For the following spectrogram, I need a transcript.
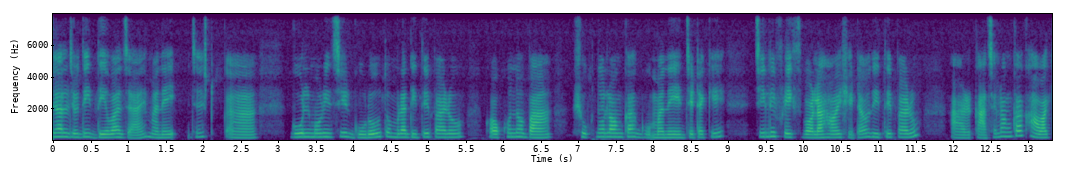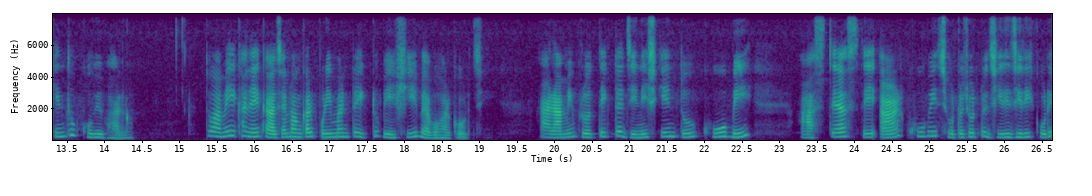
ঝাল যদি দেওয়া যায় মানে জাস্ট গোলমরিচের গুঁড়োও তোমরা দিতে পারো। কখনো বা শুকনো লঙ্কা মানে যেটাকে চিলি ফ্লেক্স বলা হয় সেটাও দিতে পারো। আর কাঁচা লঙ্কা খাওয়া কিন্তু খুবই ভালো। তো আমি এখানে কাঁচা লঙ্কার পরিমাণটা একটু বেশি ব্যবহার করছি। আর আমি প্রত্যেকটা জিনিস কিন্তু খুবই আস্তে আস্তে আর খুবই ছোট ছোট ঝিরিঝিরি করে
